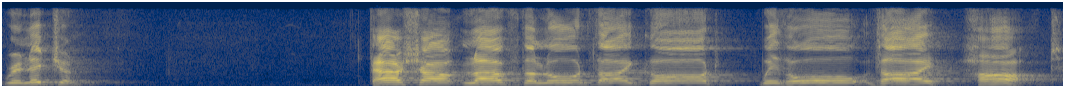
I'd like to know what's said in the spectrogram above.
religion. Thou shalt love the Lord thy God with all thy heart.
